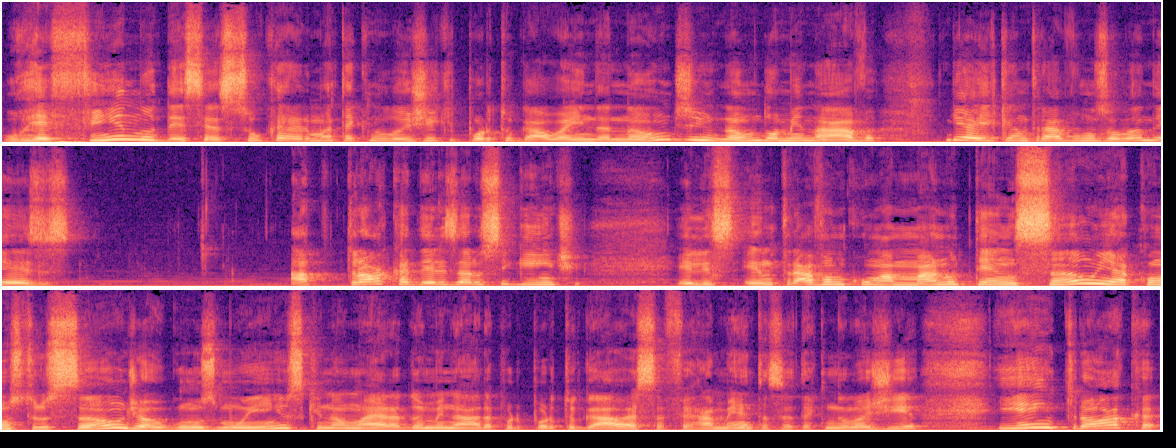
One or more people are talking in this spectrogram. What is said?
O refino desse açúcar era uma tecnologia que Portugal ainda não, não dominava, e aí que entravam os holandeses. A troca deles era o seguinte: eles entravam com a manutenção e a construção de alguns moinhos, que não era dominada por Portugal, essa ferramenta, essa tecnologia, e em troca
